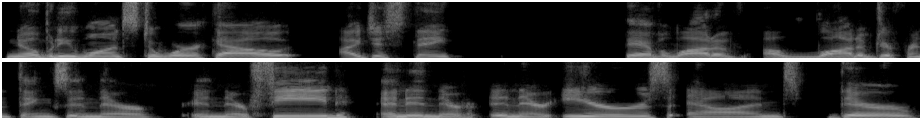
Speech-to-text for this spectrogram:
nobody wants to work out. I just think they have a lot of a lot of different things in their in their feed and in their in their ears and they're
